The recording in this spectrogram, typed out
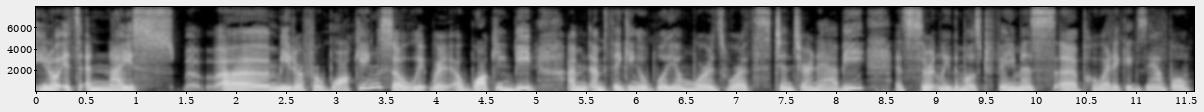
You know, it's a nice uh, meter for walking. So we, are a walking beat. I'm, I'm thinking of William Wordsworth's Tintern Abbey. It's certainly the most famous uh, poetic example.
